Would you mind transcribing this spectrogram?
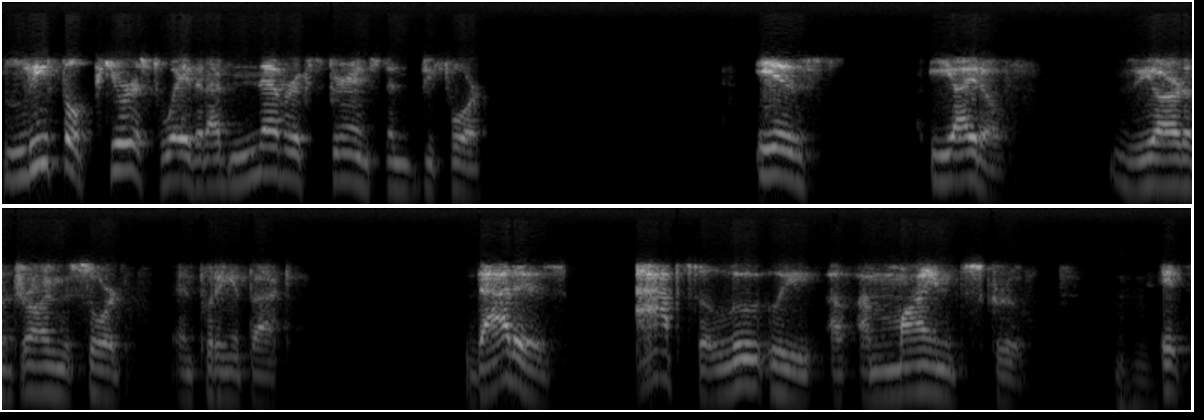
lethal, purest way that I've never experienced in before is Iaido, the art of drawing the sword and putting it back. That is absolutely a, a mind screw. Mm-hmm. It's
